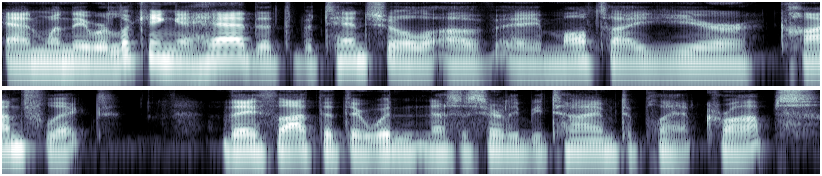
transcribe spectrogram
And when they were looking ahead at the potential of a multi year conflict, they thought that there wouldn't necessarily be time to plant crops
